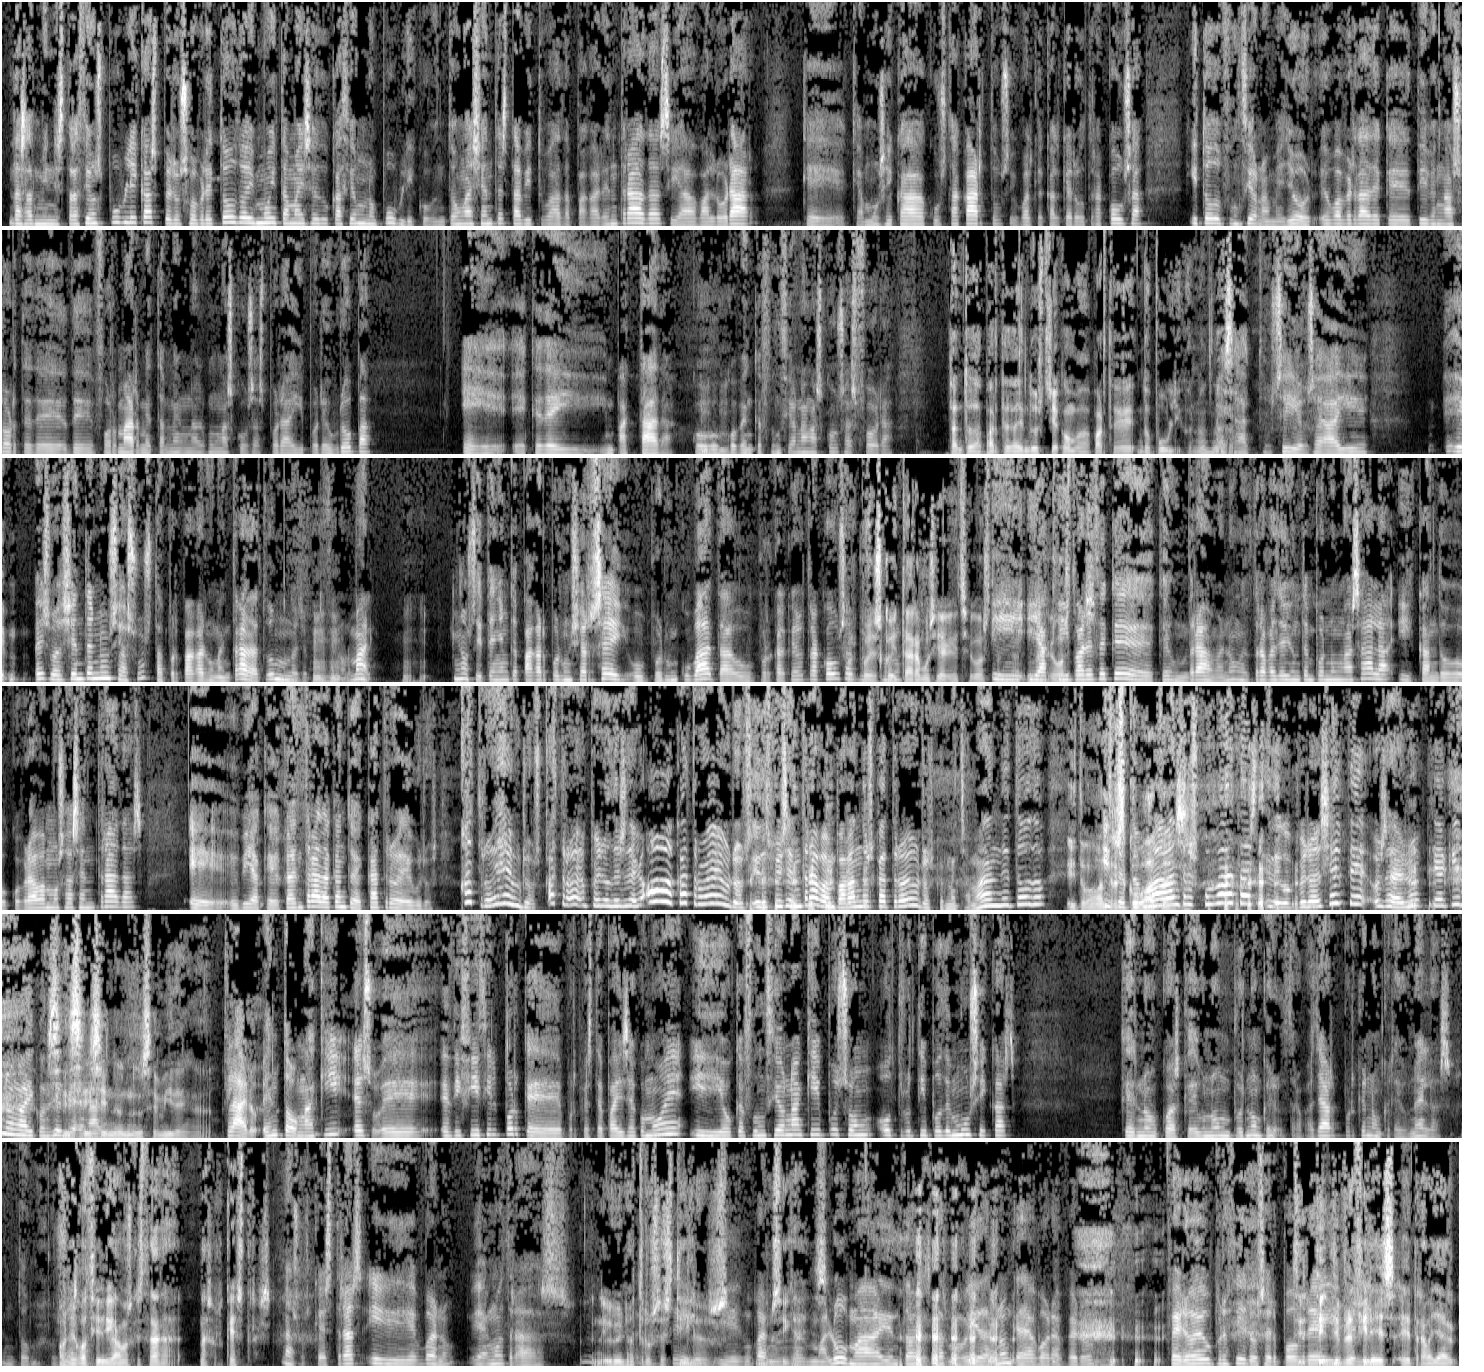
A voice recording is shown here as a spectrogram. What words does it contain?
das administracións públicas, pero sobre todo hai moita máis educación no público. Entón a xente está habituada a pagar entradas e a valorar que, que a música custa cartos, igual que calquera outra cousa, e todo funciona mellor. Eu a verdade é que tiven a sorte de, de formarme tamén en algunhas cousas por aí por Europa e, e quedei impactada co, uh -huh. co ben que funcionan as cousas fora. Tanto da parte da industria como da parte do público, non? Claro. Exacto, sí, o sea, aí... Eh, eso, a xente non se asusta por pagar unha entrada, todo o mundo lle parece uh -huh. normal. Uh -huh non sei, teñen que pagar por un xersei ou por un cubata ou por calquer outra cousa, pois, pois pues, pues, escoitar a música que che gosta. E, e aquí gostas. parece que que é un drama, non? Eu traballei un tempo nunha sala e cando cobrábamos as entradas, E eu vía que a entrada canto é 4 euros. 4 euros, 4 euros, pero desde... Ah, oh, 4 euros. E despois entraban pagando os 4 euros que me chamaban de todo. E tomaban e tres cubatas. tomaban tres cubatas. E digo, pero a xente, o sea, no, que aquí non hai conciencia sí, sí, nada. Sí, non, non se miden. A... Claro, entón, aquí, eso, é, é difícil porque porque este país é como é e o que funciona aquí pois, pues, son outro tipo de músicas que non coas que eu non pois non quero traballar porque non creo nelas. Entón, pois, o negocio, digamos que está nas orquestras. Nas orquestras e, bueno, e en outras en outros estilos sí, y, bueno, musicais. Maluma e en todas estas movidas, non, que hai agora, pero pero eu prefiro ser pobre ti, ti, e ti prefires eh, traballar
